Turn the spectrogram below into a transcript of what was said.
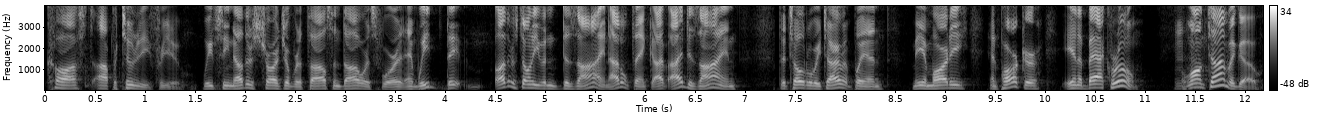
cost opportunity for you. We've seen others charge over thousand dollars for it, and we they, others don't even design. I don't think I, I design the total retirement plan. Me and Marty and Parker in a back room a long time ago.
